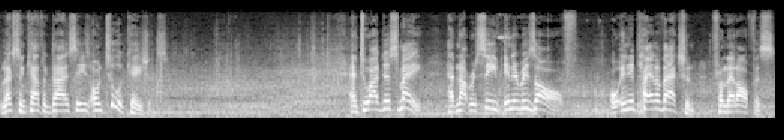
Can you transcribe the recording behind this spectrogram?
Lexington Catholic Diocese, on two occasions. And to our dismay, have not received any resolve or any plan of action from that office.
